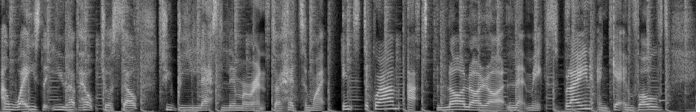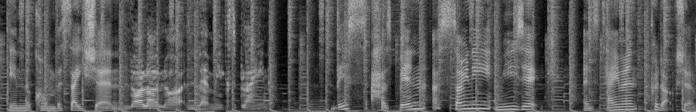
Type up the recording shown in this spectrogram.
and ways that you have helped yourself to be less limerent. So head to my Instagram at la la la let me explain and get involved in the conversation. La la la, let me explain. This has been a Sony Music Entertainment production.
